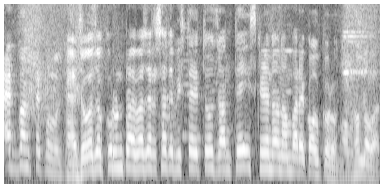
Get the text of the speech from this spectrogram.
অ্যাডভান্স টেকনোলজি হ্যাঁ যোগাযোগ করুন টয় বাজারের সাথে বিস্তারিত জানতে স্ক্রিনে দেওয়া নাম্বারে কল করুন। ধন্যবাদ।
